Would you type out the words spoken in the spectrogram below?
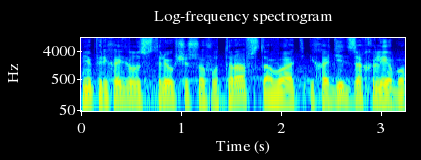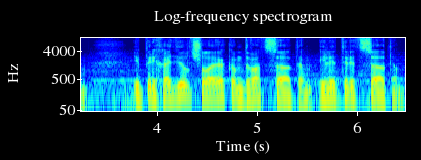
Мне приходилось с трех часов утра вставать и ходить за хлебом. И приходил человеком двадцатым или тридцатым,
